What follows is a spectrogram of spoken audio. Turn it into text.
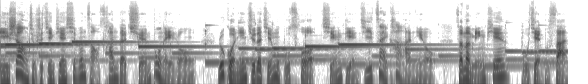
以上就是今天新闻早餐的全部内容。如果您觉得节目不错，请点击再看按钮。咱们明天不见不散。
